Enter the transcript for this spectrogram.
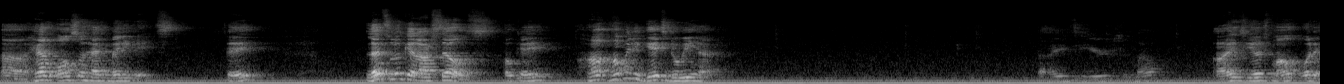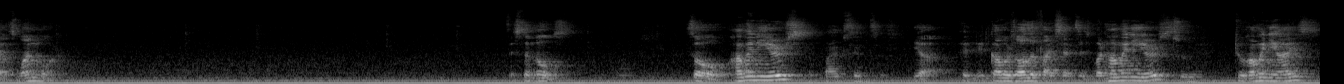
uh, hell also has many gates. Okay? Let's look at ourselves. Okay? How, how many gates do we have? Eyes, ears, and mouth. Eyes, ears, mouth, what else? One more. It's the nose. So, how many ears? Five senses. Yeah, it, it covers all the five senses. But how many ears? Two, Two. How many eyes?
